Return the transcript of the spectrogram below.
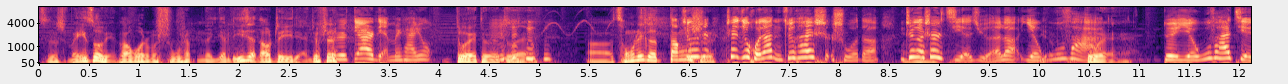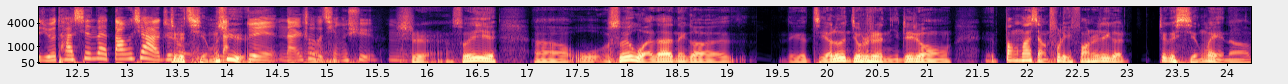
就是文艺作品，包括什么书什么的，也理解到这一点，就就是是第二点没啥用，对对对，啊、从这个当时、就是这就回到你最开始说的，你这个事儿解决了，也无法对对也无法解决他现在当下这这个情绪难对难受的啊情绪。嗯，是，所以呃，我所以我的那个那个结论就是，你这种呃帮他想处理方式，这个这个行为呢，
